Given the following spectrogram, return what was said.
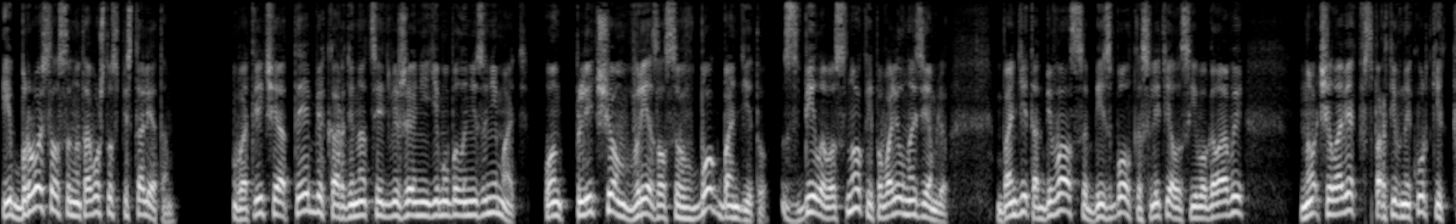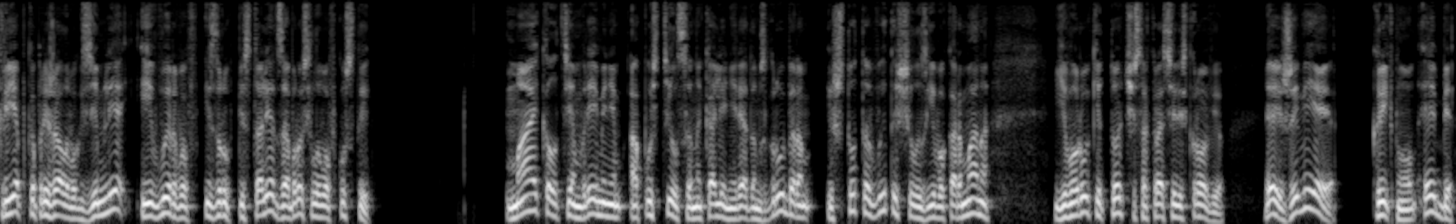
и бросился на того, что с пистолетом. В отличие от Эбби, координации движений ему было не занимать. Он плечом врезался в бок бандиту, сбил его с ног и повалил на землю. Бандит отбивался, бейсболка слетела с его головы, но человек в спортивной куртке крепко прижал его к земле и, вырвав из рук пистолет, забросил его в кусты. Майкл тем временем опустился на колени рядом с Грубером и что-то вытащил из его кармана. Его руки тотчас окрасились кровью. «Эй, живее!» — крикнул он Эбби.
